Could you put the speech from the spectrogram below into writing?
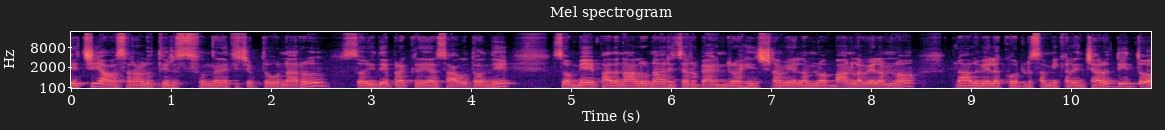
తెచ్చి అవసరాలు తీరుస్తుందని అయితే చెప్తూ ఉన్నారు. సో ఇదే ప్రక్రియ సాగుతోంది. సో మే పద్నాలుగున రిజర్వ్ బ్యాంక్ నిర్వహించిన వేలంలో బాండ్ల వేలంలో నాలుగు వేల కోట్లు సమీకరించారు. దీంతో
